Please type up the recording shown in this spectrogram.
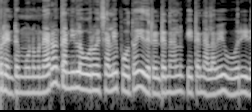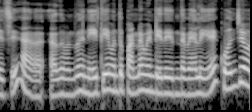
ஒரு ரெண்டு மூணு மணி நேரம் தண்ணியில் ஊற வச்சாலே போதும். இது ரெண்டு நாள் கிட்ட நல்லாவே ஊறிடுச்சு. அது வந்து நேத்தியே வந்து பண்ண வேண்டியது இந்த வேலையை. கொஞ்சம்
